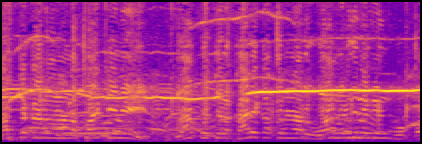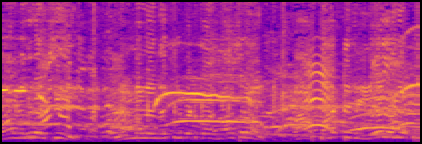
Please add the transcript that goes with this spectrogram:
కష్టకాలంలో ఉన్న పార్టీని లాక్కొచ్చిన కార్యకర్తలు ఉన్నారు. వాళ్ళని వదిలేసి వాళ్ళని వదిలేసి మిమ్మల్ని నెత్తులు పెట్టుకోవాల్సిన అవసరం. ఆ పార్టీకి లేదని చెప్పి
